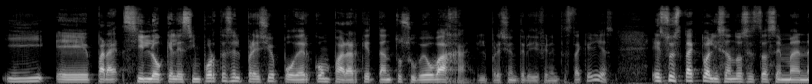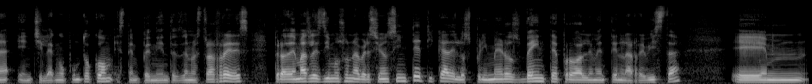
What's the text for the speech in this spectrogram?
y eh, para si lo que les importa es el precio, poder comparar qué tanto sube o baja el precio entre diferentes taquerías. Eso está actualizándose esta semana en chilango.com, estén pendientes de nuestras redes, pero además les dimos una versión sintética de los primeros 20 probablemente en la revista. Em,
